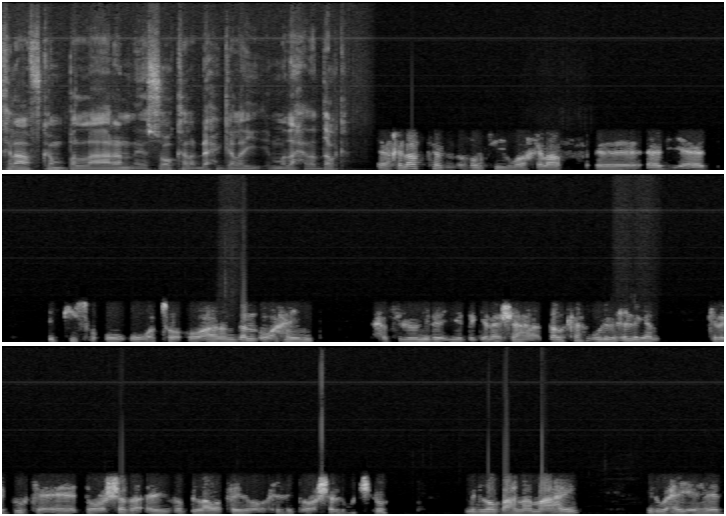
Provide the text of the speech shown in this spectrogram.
khilaafkan ballaaran ee soo kala dhex galay madaxda dalka? Khilaafkan runtii waa khilaaf aada iyo aad idkiisa uu u wato oo aanan dan u ahayn xasiloonida iyo degenaanshaha dalka. Weliba xilligan kala guurka ee doorashada ayba bilaabatay oo xilli doorasho lagu jiro mid loo baahnaa ma ahayn. Mid waxay ahayd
